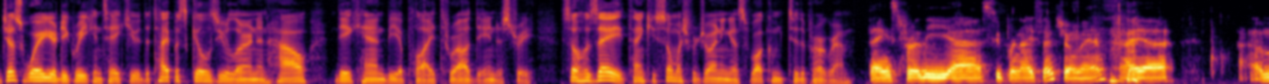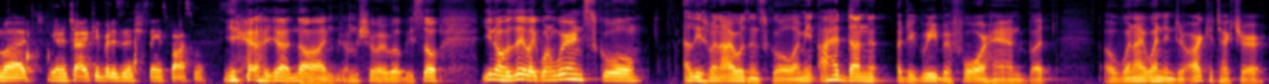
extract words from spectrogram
just where your degree can take you, the type of skills you learn, and how they can be applied throughout the industry. So, Jose, thank you so much for joining us. Welcome to the program. Thanks for the uh, super nice intro, man. I, uh, I'm uh, going to try to keep it as interesting as possible. Yeah, yeah, no, I'm, I'm sure it will be. So, you know, Jose, like when we're in school, at least when I was in school, I mean, I had done a degree beforehand, but uh, when I went into architecture,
